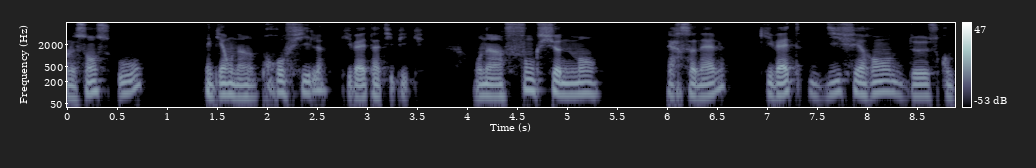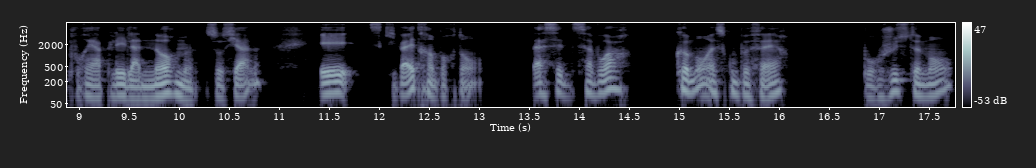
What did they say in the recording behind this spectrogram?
le sens où eh bien, on a un profil qui va être atypique. On a un fonctionnement personnel qui va être différent de ce qu'on pourrait appeler la norme sociale. Et ce qui va être important, bah, c'est de savoir comment est-ce qu'on peut faire pour justement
